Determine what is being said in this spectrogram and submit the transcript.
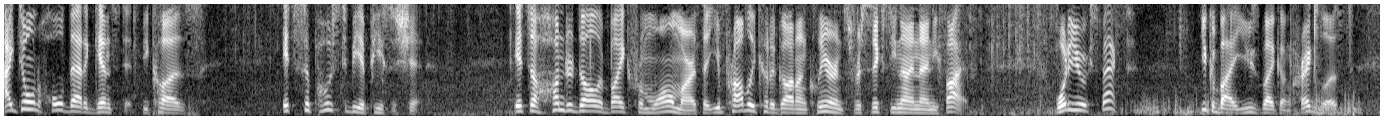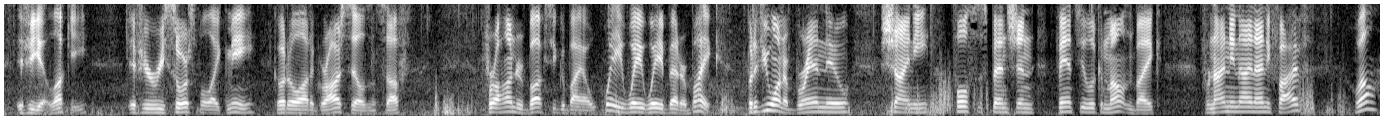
I don't hold that against it because it's supposed to be a piece of shit. It's a hundred dollar bike from Walmart that you probably could have got on clearance for $69.95. What do you expect? You could buy a used bike on Craigslist if you get lucky. If you're resourceful like me, go to a lot of garage sales and stuff. For a hundred bucks, you could buy a way, way, way better bike. But if you want a brand new, shiny, full suspension, fancy looking mountain bike for $99.95, well,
